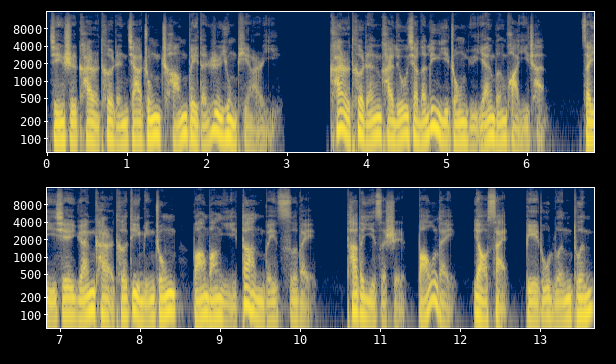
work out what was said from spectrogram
仅是凯尔特人家中常备的日用品而已。凯尔特人还留下了另一种语言文化遗产，在一些原凯尔特地名中，往往以 “dun” 为词尾，它的意思是堡垒、要塞，比如伦敦。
